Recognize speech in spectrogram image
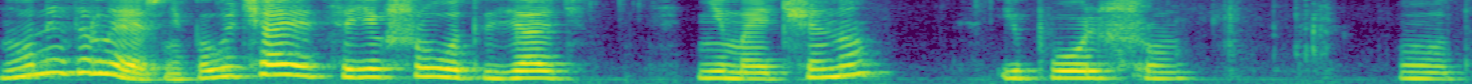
Ну, вони залежні. Получається, якщо от взяти Німеччину і Польщу, от,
